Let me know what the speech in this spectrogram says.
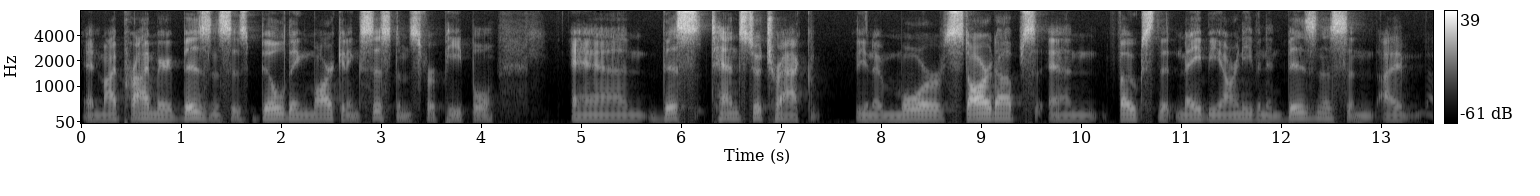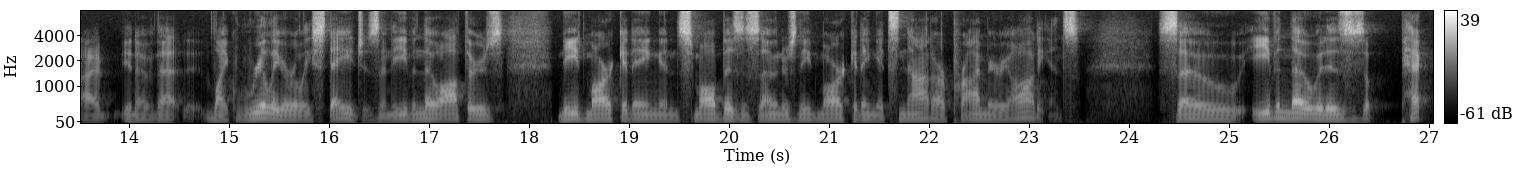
And my primary business is building marketing systems for people. And this tends to attract, you know, more startups and folks that maybe aren't even in business. And I, I, you know, that like really early stages. And even though authors need marketing and small business owners need marketing, it's not our primary audience. So even though it is a pet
